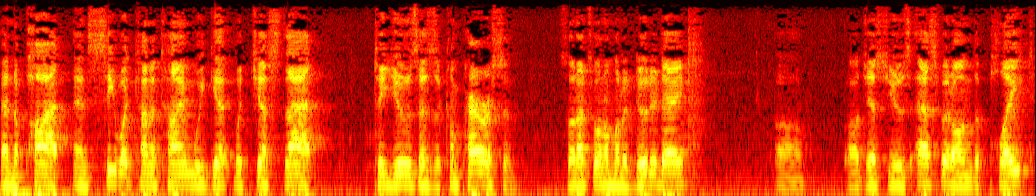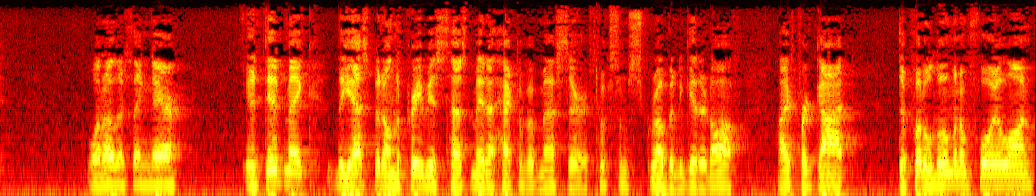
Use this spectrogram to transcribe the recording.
and the pot, and see what kind of time we get with just that to use as a comparison. So that's what I'm going to do today. Uh, I'll just use Esbit on the plate. One other thing there. It did make, the Esbit on the previous test made a heck of a mess there. It took some scrubbing to get it off. I forgot to put aluminum foil on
